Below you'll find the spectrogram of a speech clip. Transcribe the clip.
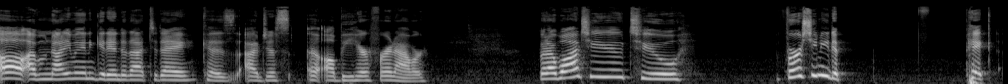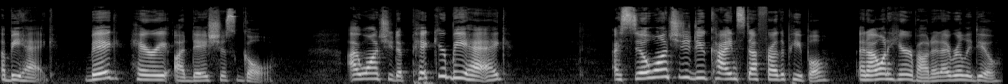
Oh, I'm not even gonna get into that today because I just, uh, I'll be here for an hour. But I want you to, first, you need to pick a BHAG Big, hairy, audacious goal. I want you to pick your BHAG. I still want you to do kind stuff for other people, and I want to hear about it. I really do.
